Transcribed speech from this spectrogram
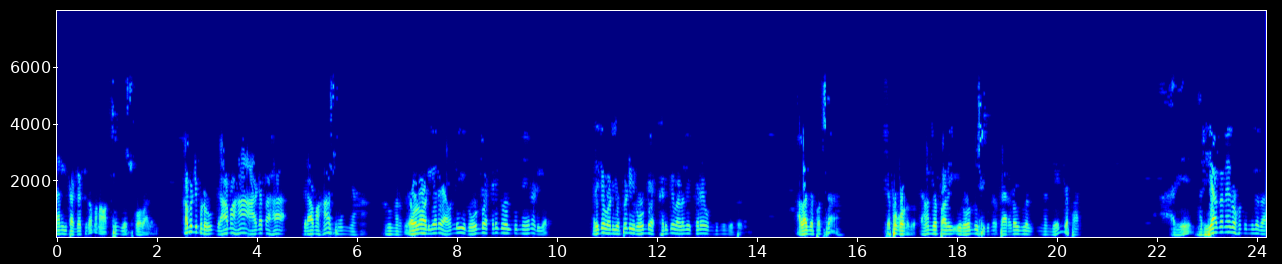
దానికి తగ్గట్టుగా మనం అర్థం చేసుకోవాలి. కాబట్టి ఇప్పుడు గ్రామ ఆగత గ్రామ శూన్య ఎవరో అడిగారు ఏమండి ఈ రోడ్డు ఎక్కడికి వెళ్తుంది? అని అడిగారు. అడిగితే వాడు చెప్పాడు ఈ రోడ్డు ఎక్కడికి వెళ్ళదు ఇక్కడే ఉంటుంది చెప్పాడు. అలా చెప్పచ్చా? చెప్పకూడదు. ఏమని చెప్పాలి? ఈ రోడ్డు సిగ్నల్ పారడైజ్ వెళ్తుందండి అని చెప్పాలి. అది మర్యాద అనేది ఒకటి ఉంది కదా.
